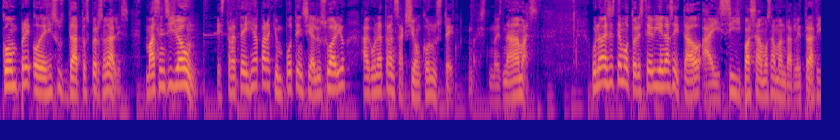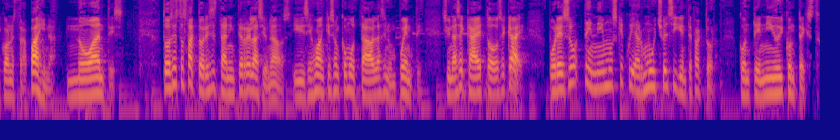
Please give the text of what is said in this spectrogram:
compre o deje sus datos personales. Más sencillo aún, estrategia para que un potencial usuario haga una transacción con usted. no es nada más. Una vez este motor esté bien aceitado, ahí sí pasamos a mandarle tráfico a nuestra página, no antes. Todos estos factores están interrelacionados y dice Juan que son como tablas en un puente. Si una se cae, todo se cae. Por eso tenemos que cuidar mucho el siguiente factor, contenido y contexto.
